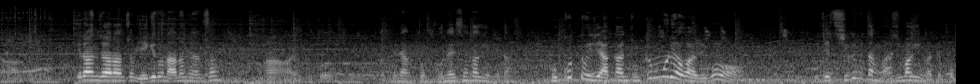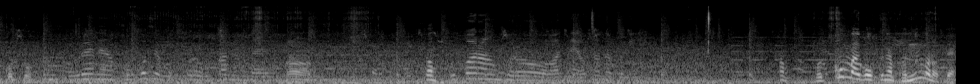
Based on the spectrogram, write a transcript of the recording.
어. 이런저런 좀 얘기도 나누면서 아 이렇게 또 그냥 또 보낼 생각입니다 벚꽃도 이제 약간 좀 끝물이어가지고 이제 지금이 딱 마지막인 것 같아 벚꽃도 올해는 벚꽃을 못 보러 못 갔는데 어 그럼 오빠랑 보러 왔네 어쩌다 보니. 아, 벚꽃 말고 그냥 벗는 건 어때?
